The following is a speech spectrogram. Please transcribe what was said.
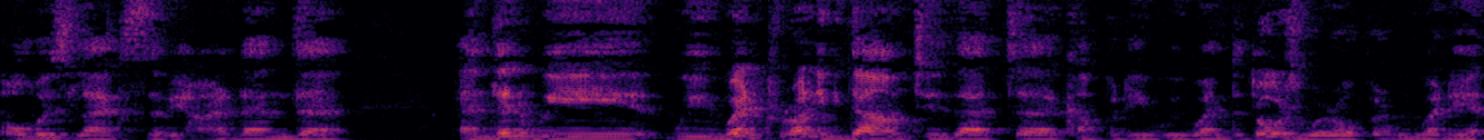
always lags behind and. Uh, and then we we went running down to that uh, company. We went. The doors were open. We went in,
